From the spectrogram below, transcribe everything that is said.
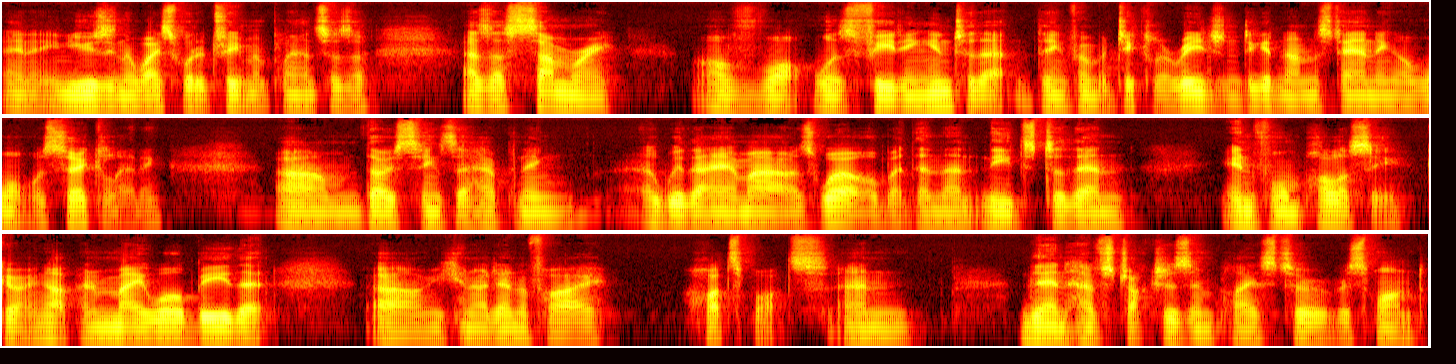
and, and, using the wastewater treatment plants as a as a summary of what was feeding into that thing from a particular region to get an understanding of what was circulating. Um, those things are happening with AMR as well, but then that needs to then inform policy going up, and may well be that uh, you can identify hotspots and then have structures in place to respond.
